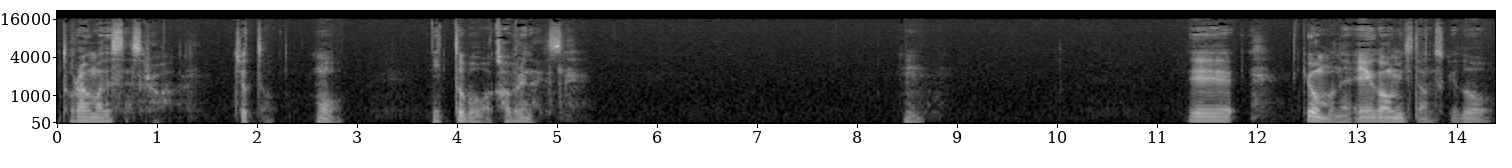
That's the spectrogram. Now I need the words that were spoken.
うトラウマですねそれは。ちょっともうニット帽はかぶれないですね。うん。で今日もね映画を見てたんですけど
